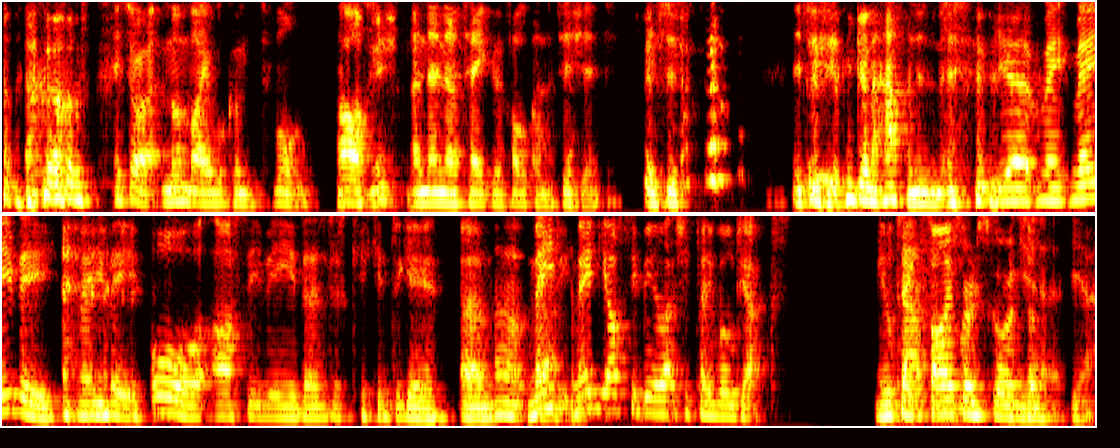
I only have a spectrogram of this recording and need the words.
um, it's all right. Mumbai will come to form, oh. and then they'll take the whole competition. It's just it's just going to happen, isn't it? yeah, may, maybe, maybe, or RCB then just kick into gear. Um, oh, maybe, maybe RCB will actually play Will Jacks. He'll take five for and score a ton. Yeah, yeah.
